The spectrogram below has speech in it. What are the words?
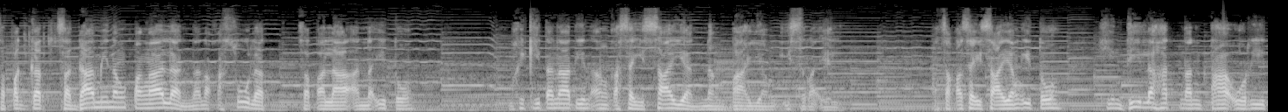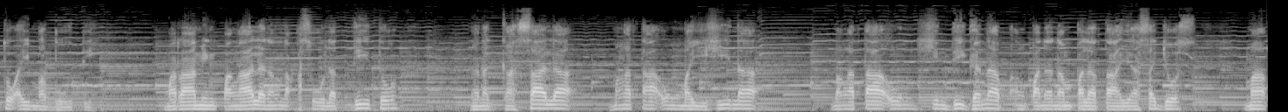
sapagkat sa dami ng pangalan na nakasulat sa talaan na ito, makikita natin ang kasaysayan ng bayang Israel. At sa kasaysayang ito, hindi lahat ng tao rito ay mabuti. Maraming pangalan ang nakasulat dito na nagkasala, mga taong may hina, mga taong hindi ganap ang pananampalataya sa Diyos, mga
